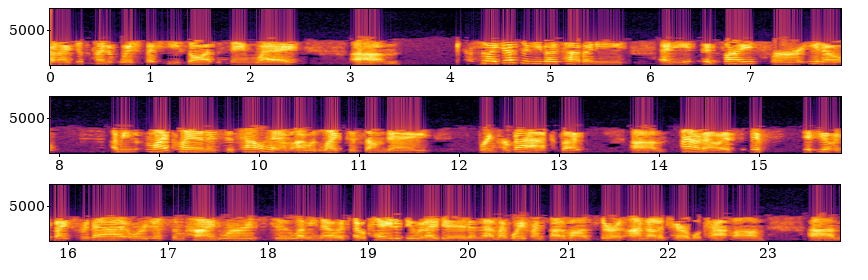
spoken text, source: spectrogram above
And I just kind of wish that he saw it the same way. Um, so I guess if you guys have any, any advice for, you know, I mean, my plan is to tell him I would like to someday bring her back, but, um, I don't know if, if, if you have advice for that or just some kind words to let me know it's okay to do what I did and that my boyfriend's not a monster and I'm not a terrible cat mom. Um,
